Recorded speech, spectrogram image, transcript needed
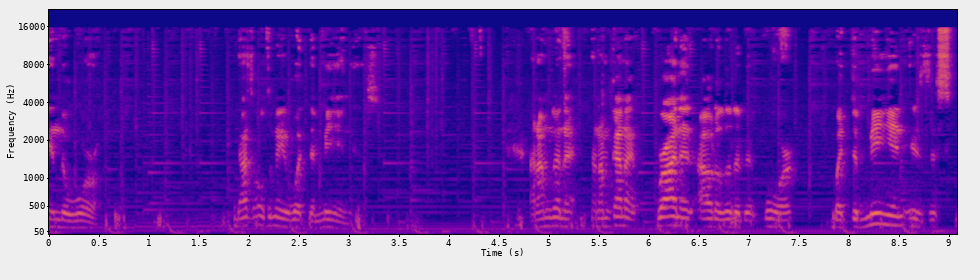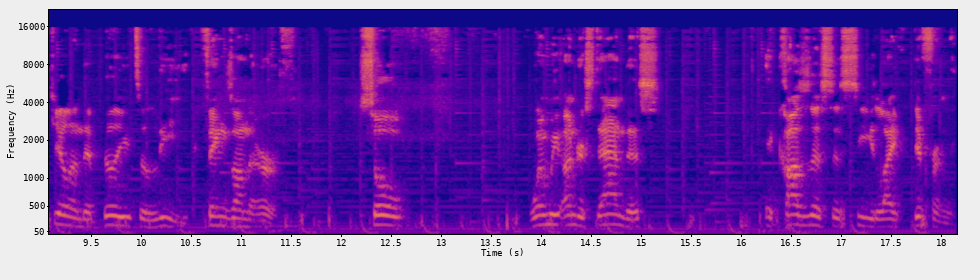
in the world. That's ultimately what dominion is. And I'm gonna and I'm gonna broaden it out a little bit more but dominion is the skill and the ability to lead things on the earth. So when we understand this, it causes us to see life differently.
